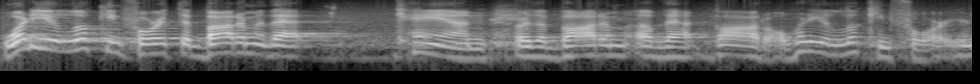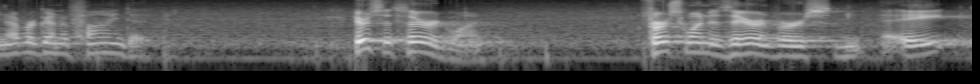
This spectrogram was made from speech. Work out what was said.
what are you looking for at the bottom of that can or the bottom of that bottle? What are you looking for? You're never going to find it. Here's the third one. First one is there in verse 8.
